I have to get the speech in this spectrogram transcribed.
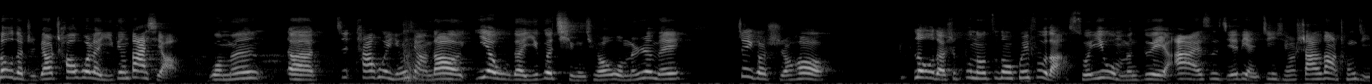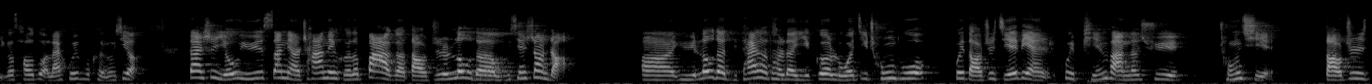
Load 指标超过了一定大小，我们呃这它会影响到业务的一个请求。我们认为这个时候 Load 是不能自动恢复的，所以我们对 RS 节点进行杀档重启一个操作来恢复可用性。但是由于三点叉内核的 bug 导致 load 无限上涨，呃，与 load detector 的一个逻辑冲突，会导致节点会频繁的去重启，导致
